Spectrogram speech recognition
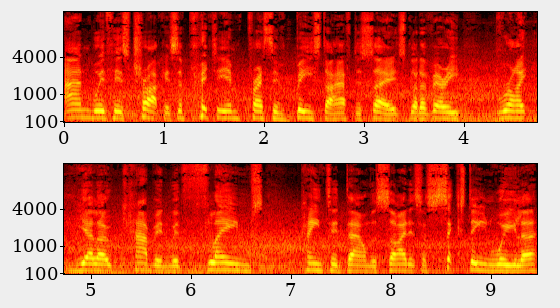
and with his truck. It's a pretty impressive beast, I have to say. It's got a very bright yellow cabin with flames painted down the side. It's a 16 wheeler,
